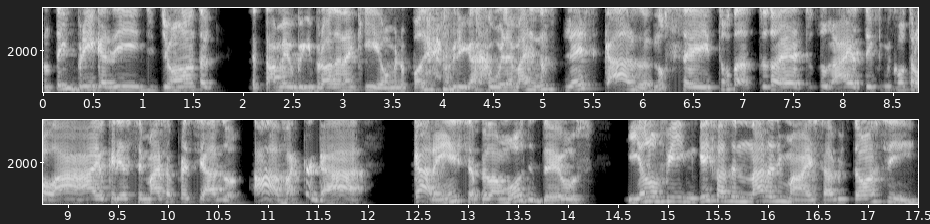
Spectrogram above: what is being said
não tem briga de, de Jonathan. Tá meio Big Brother, né? Que homem não pode brigar com mulher, mas no- nesse caso, não sei. Tudo, tudo é. Tudo, ah, eu tenho que me controlar. Ah, eu queria ser mais apreciado. Ah, vai cagar. Carência, pelo amor de Deus. E eu não vi ninguém fazendo nada demais, sabe? Então, assim.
